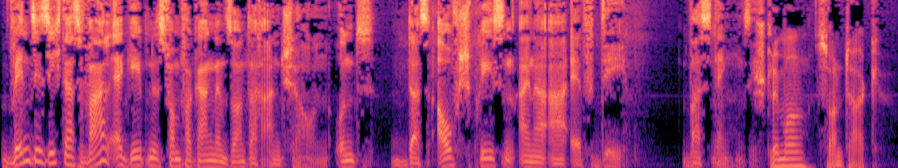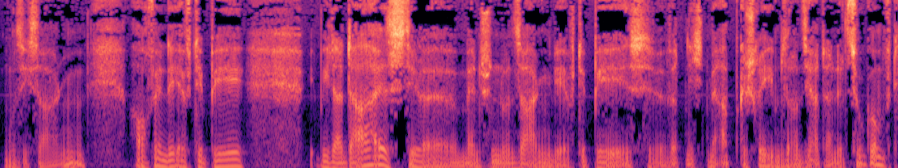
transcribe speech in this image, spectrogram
Wenn Sie sich das Wahlergebnis vom vergangenen Sonntag anschauen und das Aufsprießen einer AfD, was denken Sie? Schlimmer Sonntag muss ich sagen. Auch wenn die FDP wieder da ist, die äh, Menschen nun sagen, die FDP ist, wird nicht mehr abgeschrieben, sondern sie hat eine Zukunft.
